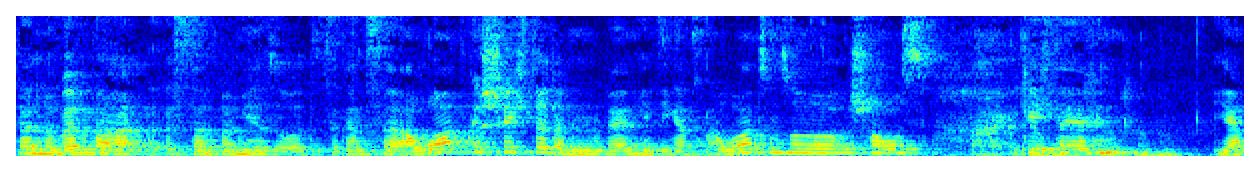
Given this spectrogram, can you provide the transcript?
Dann November ist dann bei mir so diese ganze Award-Geschichte. Dann werden hier die ganzen Awards und so Shows. Ja, Gehe ich da ja hin? Mhm. Ja.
